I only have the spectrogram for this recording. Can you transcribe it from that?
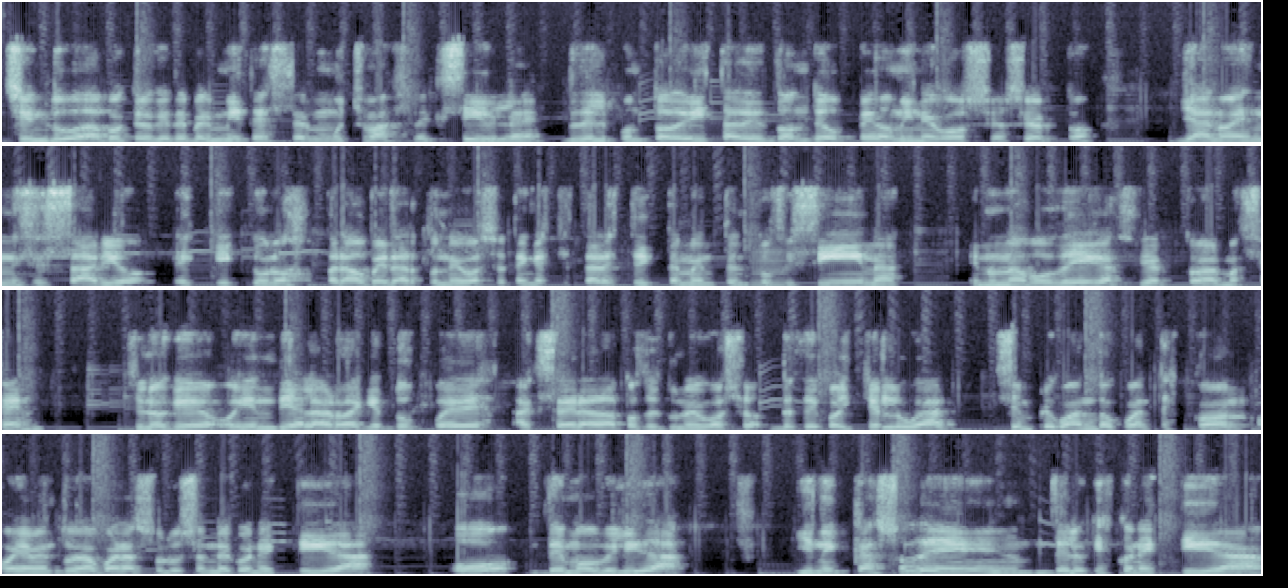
Sin duda, porque lo que te permite es ser mucho más flexible desde el punto de vista de dónde opero mi negocio, ¿cierto? Ya no es necesario que uno para operar tu negocio tengas que estar estrictamente en tu mm. oficina, en una bodega, ¿cierto? Almacén, sino que hoy en día la verdad que tú puedes acceder a datos de tu negocio desde cualquier lugar, siempre y cuando cuentes con, obviamente, una buena solución de conectividad o de movilidad. Y en el caso de, de lo que es conectividad,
